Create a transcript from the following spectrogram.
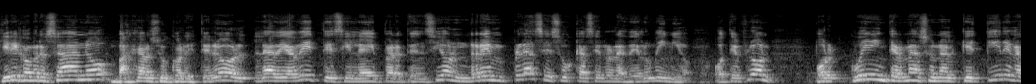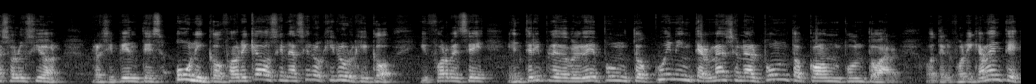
¿Quiere comer sano, bajar su colesterol, la diabetes y la hipertensión? Reemplace sus cacerolas de aluminio o teflón por Queen International que tiene la solución. Recipientes únicos fabricados en acero quirúrgico. Infórmese en www.queeninternational.com.ar o telefónicamente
